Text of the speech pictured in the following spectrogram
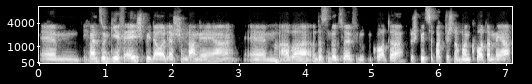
ähm, ich meine, so ein GFL-Spiel dauert ja schon lange, ja, ähm, aber, und das sind nur 12 Minuten Quarter, du spielst ja praktisch nochmal ein Quarter mehr.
